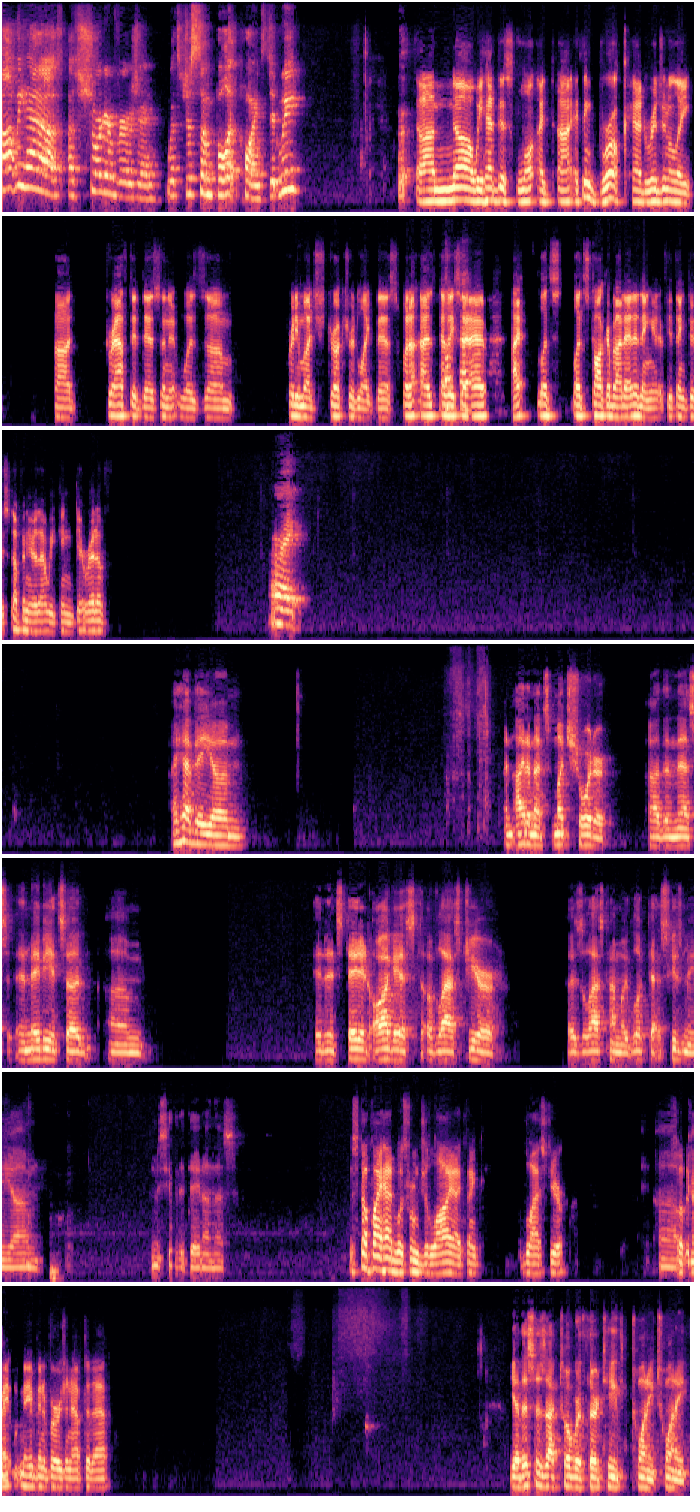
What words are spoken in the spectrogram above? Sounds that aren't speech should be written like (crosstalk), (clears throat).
thought we had a, a shorter version with just some bullet points. Did we? Um, no, we had this long, I, uh, I think Brooke had originally, uh, drafted this and it was, um, pretty much structured like this. But as, as I said, I, I, let's, let's talk about editing it. If you think there's stuff in here that we can get rid of. All right. I have a, um, an item that's much shorter uh, than this, and maybe it's a, um, it, it's dated August of last year, as the last time I looked at, excuse me, um, let me see the date on this. The stuff I had was from July, I think, of last year. Uh, So there may, may have been a version after that. Yeah, this is October 13th, 2020.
